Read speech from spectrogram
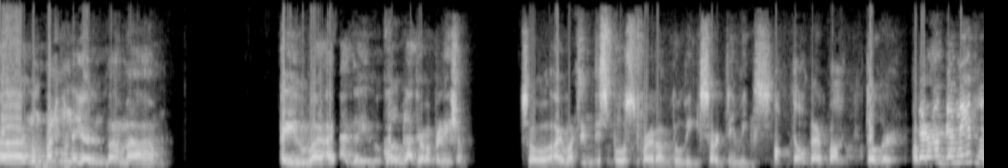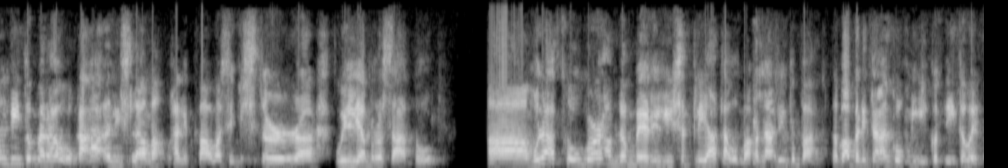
uh, nung panahon na yun, ma'am, uh, I, wa- I had a gallbladder operation. So I was indisposed for around two weeks or three weeks. October po. October. Pero hanggang ngayon, nandito pa raw o kaaalis lamang. Halimbawa si Mr. uh, William Rosato. Ah, mula October hanggang very recently yata o baka narito pa. Nababalitaan ko umiikot dito eh.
